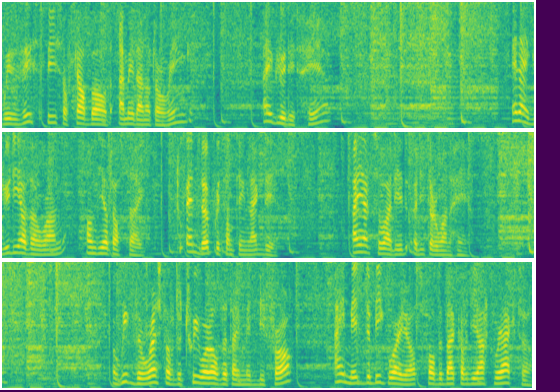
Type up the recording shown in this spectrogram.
With this piece of cardboard I made another ring, I glued it here, and I glued the other one on the other side, to end up with something like this. I also added a little one here. With the rest of the three wires that I made before, I made the big wires for the back of the arc reactor.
